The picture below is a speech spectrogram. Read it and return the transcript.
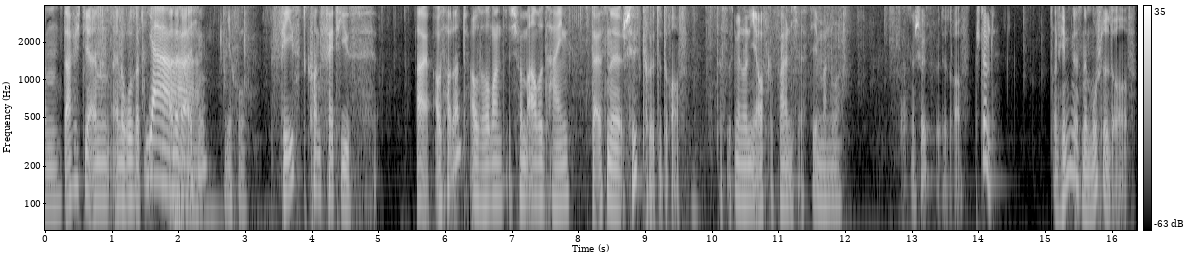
Ähm, darf ich dir einen, einen rosa Kuchen anreichen? Juhu. Feast Konfettis. Ah, aus Holland? Aus Holland, ich vom Albert Heijn. Da ist eine Schildkröte drauf. Das ist mir noch nie aufgefallen. Ich esse die immer nur. Da ist eine Schildkröte drauf. Stimmt. Und hinten ist eine Muschel drauf.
